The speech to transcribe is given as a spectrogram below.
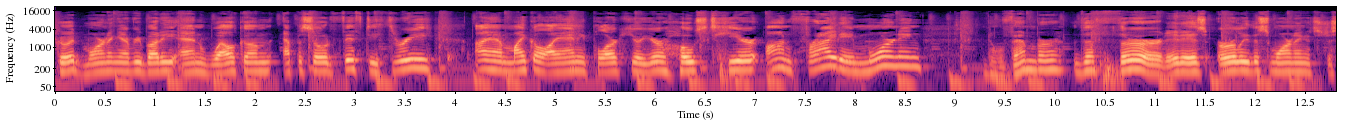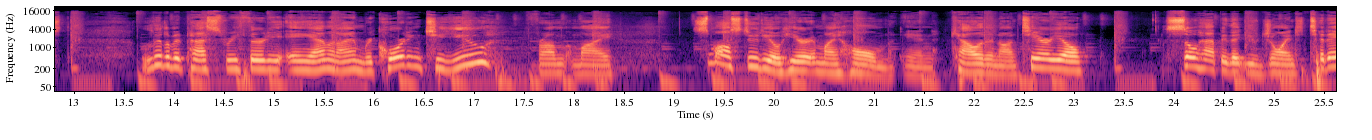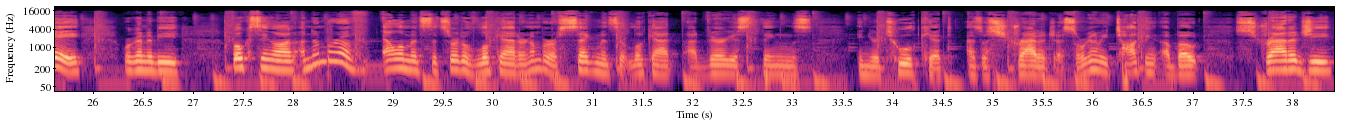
Good morning, everybody, and welcome. Episode 53. I am Michael Ianni Palarchio, your host here on Friday morning, November the 3rd. It is early this morning. It's just a little bit past 3:30 a.m. and I am recording to you from my small studio here in my home in Caledon, Ontario. So happy that you've joined. Today, we're going to be focusing on a number of elements that sort of look at, or a number of segments that look at, at various things in your toolkit as a strategist. So, we're going to be talking about strategy.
